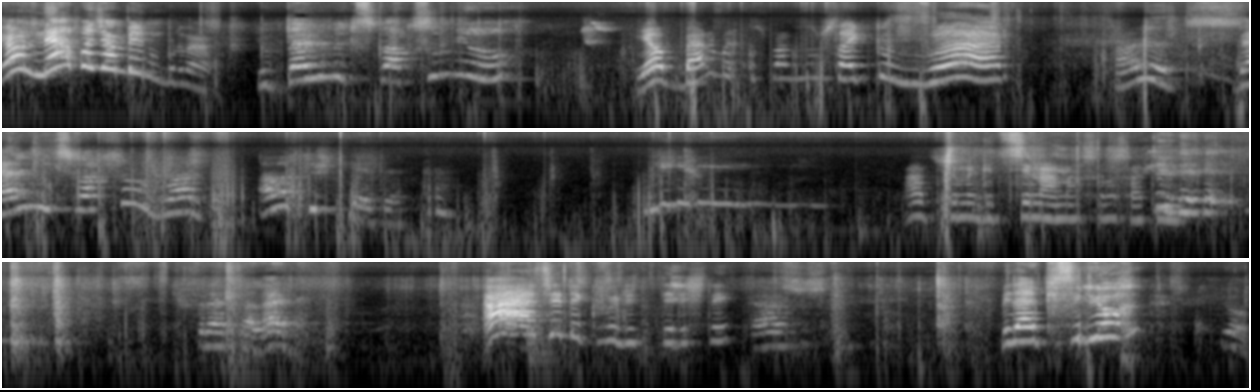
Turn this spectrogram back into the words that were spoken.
ya ne yapacağım benim burada? Yok benim Xbox'um yok. Ya benim kısmım sanki var. Hayır. Benim Xbox'um vardı. Ama Türkiye'de. At şunu gitsin anasını satayım. Bırak lan. Aa sen de küfür ettin işte. Ya sus. Bir daha küfür yok. Yok.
